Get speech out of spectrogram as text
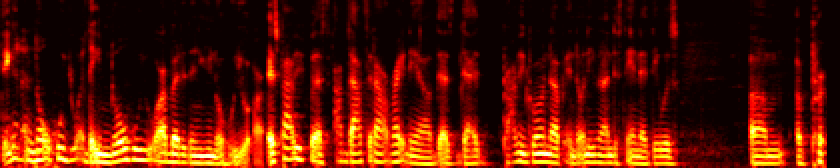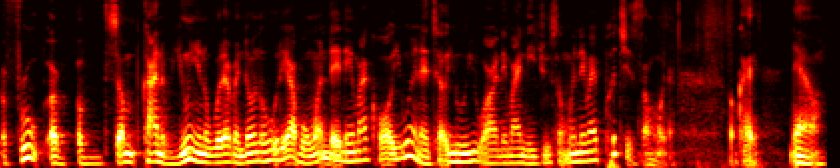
They're gonna know who you are. They know who you are better than you know who you are. It's probably people that's adopted out right now that's that probably growing up and don't even understand that there was um, a, a, fruit of, of some kind of union or whatever and don't know who they are. But one day they might call you in and tell you who you are. And they might need you somewhere. They might put you somewhere. Okay. Now,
